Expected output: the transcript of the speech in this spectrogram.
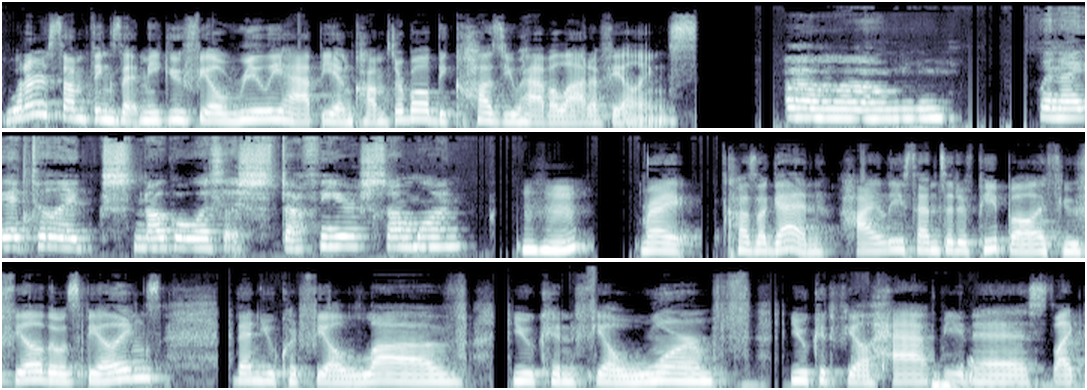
what are some things that make you feel really happy and comfortable because you have a lot of feelings? Um, when I get to like snuggle with a stuffy or someone. Mm-hmm. Right. Because again, highly sensitive people, if you feel those feelings, then you could feel love, you can feel warmth, you could feel happiness. Like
